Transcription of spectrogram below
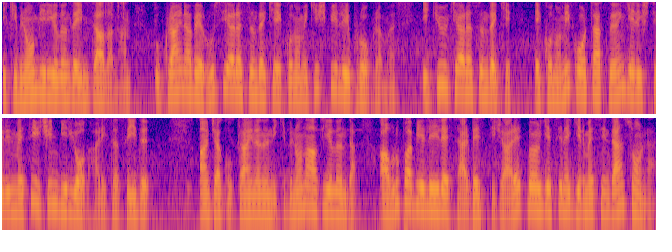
2011 yılında imzalanan Ukrayna ve Rusya arasındaki ekonomik işbirliği programı, iki ülke arasındaki ekonomik ortaklığın geliştirilmesi için bir yol haritasıydı. Ancak Ukrayna'nın 2016 yılında Avrupa Birliği ile serbest ticaret bölgesine girmesinden sonra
